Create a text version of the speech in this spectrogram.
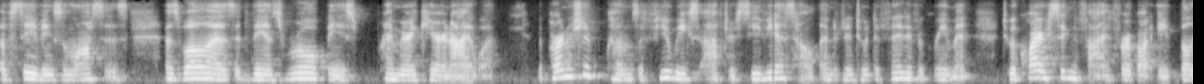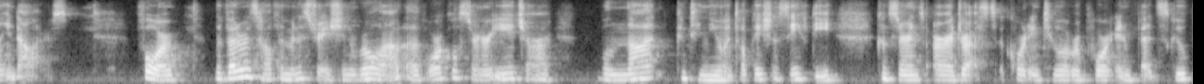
of savings and losses, as well as advanced rural based primary care in Iowa. The partnership comes a few weeks after CVS Health entered into a definitive agreement to acquire Signify for about $8 billion. Four, the Veterans Health Administration rollout of Oracle Cerner EHR will not continue until patient safety concerns are addressed, according to a report in FedScoop.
